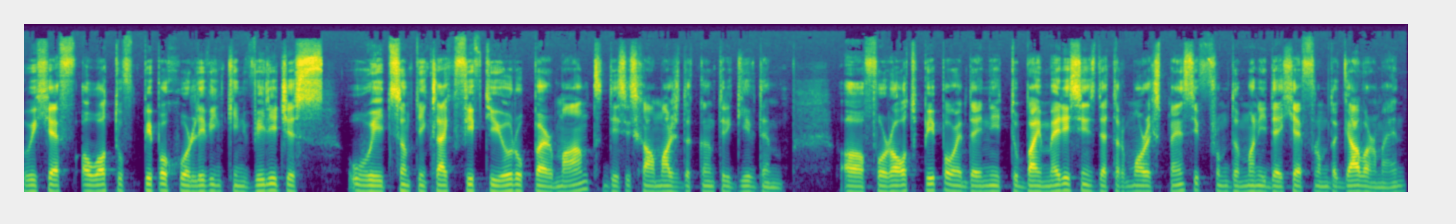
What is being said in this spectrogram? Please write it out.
We have a lot of people who are living in villages with something like 50 euro per month. This is how much the country give them uh, for old people and they need to buy medicines that are more expensive from the money they have from the government.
